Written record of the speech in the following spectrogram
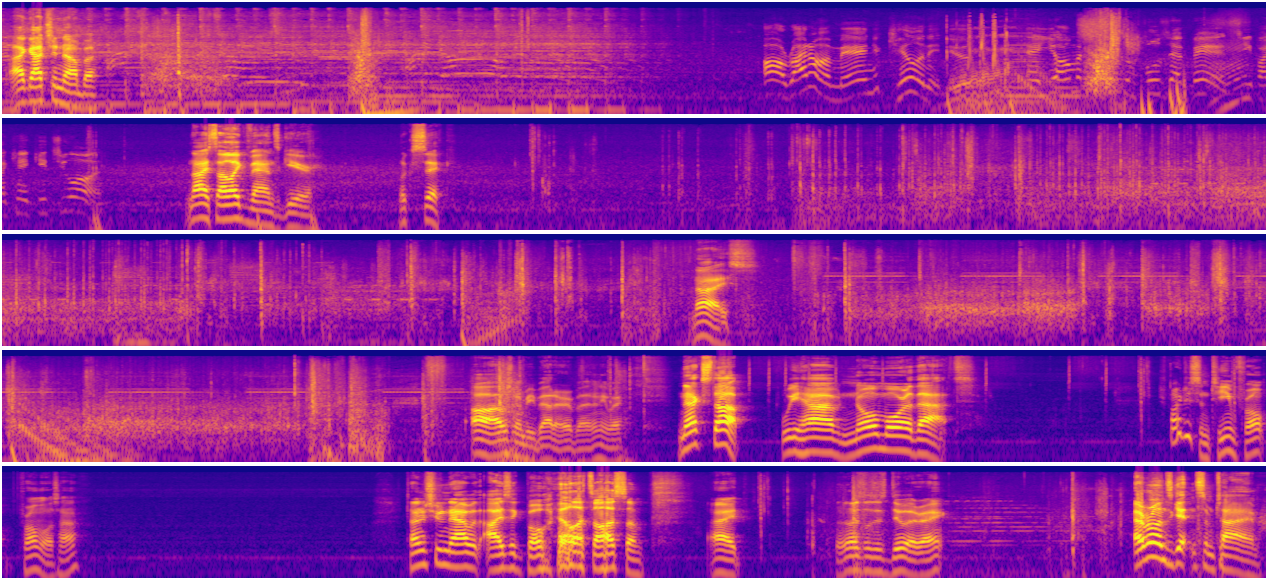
I got your number. Oh, on, man. You're killing it, dude. Hey, yo, I'm gonna start some full set van. See if I can't get you on. Nice, I like Vans gear. Looks sick. Nice. Oh, that was gonna be better, but anyway. Next up, we have no more of that. Should probably do some team pro promos, huh? Time to shoot an ad with Isaac Bohill. That's awesome. Alright. Otherwise, we'll just do it, right? Everyone's getting some time.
